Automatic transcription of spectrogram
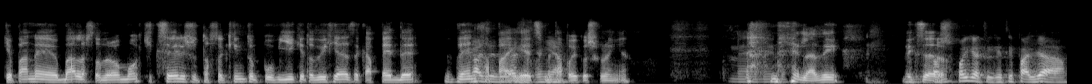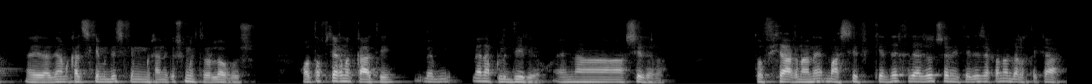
και πάνε μπάλα στον δρόμο και ξέρεις ότι το αυτοκίνητο που βγήκε το 2015 δεν Βγάζει θα πάει βγάζει έτσι μετά χρονιά. από 20 χρόνια. Ναι, εννοείται. δηλαδή, δεν ξέρω. Θα σου πω γιατί. Γιατί παλιά, ε, δηλαδή, αν κάτσεις και μιλήσεις και με μηχανικούς και με ηλεκτρολόγους, όταν φτιάχναν κάτι, με με ένα πλυντήριο, ένα σίδερο, το φτιάχνανε massive και δεν χρειαζόταν οι εταιρείες να κάνουν ανταλλακτικά.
